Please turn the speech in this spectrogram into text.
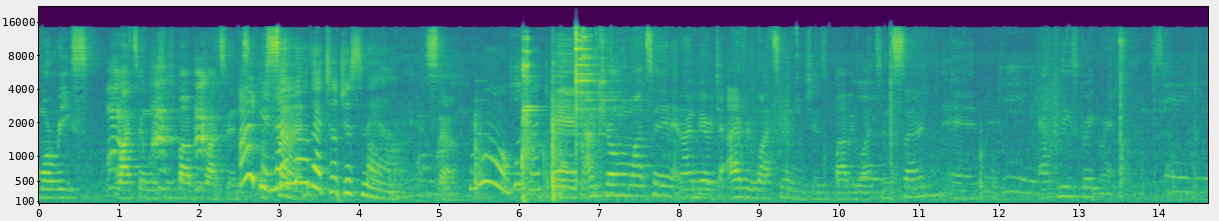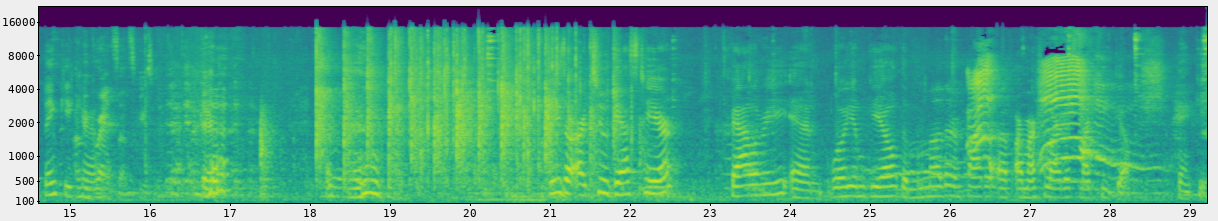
Maurice Watson, which is Bobby Watson's I did not son. know that till just now. So, oh, okay. and I'm Carolyn Watson, and I'm married to Ivory Watson, which is Bobby Watson's son, and Athalie's great grandson. Thank you, I mean grandson, excuse me. These are our two guests here, Valerie and William Gill, the mother and father of our martial artist Marquis Gill. Thank you.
